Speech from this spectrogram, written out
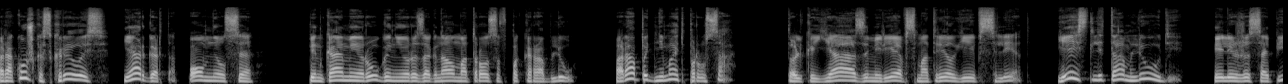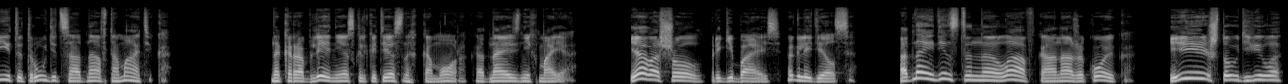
Ракушка скрылась, Яргард опомнился, пинками и руганью разогнал матросов по кораблю. Пора поднимать паруса. Только я, замерев, смотрел ей вслед. Есть ли там люди? Или же сопит и трудится одна автоматика? На корабле несколько тесных коморок, одна из них моя. Я вошел, пригибаясь, огляделся. Одна единственная лавка, она же койка. И, что удивило,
